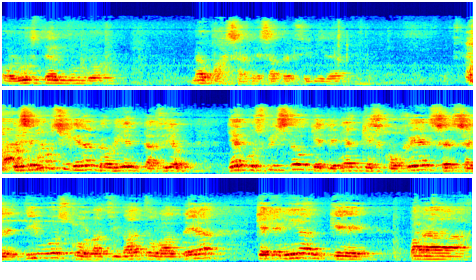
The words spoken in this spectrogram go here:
o luz del mundo, no pasa desapercibida. El Señor sigue dando orientación. Ya hemos visto que tenían que escoger, ser selectivos con la ciudad o la aldea, que tenían que, para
